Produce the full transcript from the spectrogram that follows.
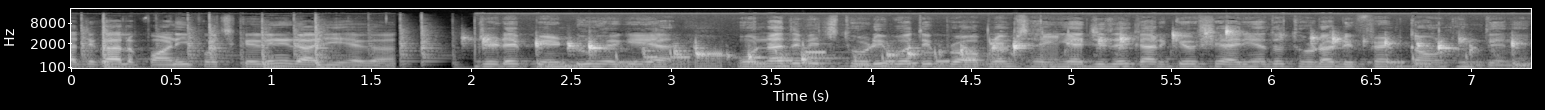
ਅੱਜ ਕੱਲ ਪਾਣੀ ਪੁੱਛ ਕੇ ਵੀ ਨਹੀਂ ਰਾਜੀ ਹੈਗਾ। ਜਿਹੜੇ ਪਿੰਡੂ ਹੈਗੇ ਆ ਉਹਨਾਂ ਦੇ ਵਿੱਚ ਥੋੜੀ ਬਹੁਤੀ ਪ੍ਰੋਬਲਮਸ ਹੈਗੀਆਂ ਜਿਹਦੇ ਕਰਕੇ ਉਹ ਸ਼ਹਿਰੀਆਂ ਤੋਂ ਥੋੜਾ ਡਿਫਰੈਂਟ ਕਾਊਂਟ ਹੁੰਦੇ ਨੇ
